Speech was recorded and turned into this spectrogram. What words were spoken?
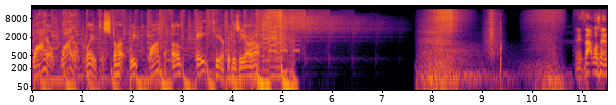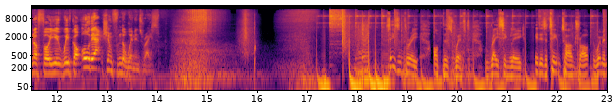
Wild, wild way to start week one of eight here for the ZRL. And if that wasn't enough for you, we've got all the action from the women's race. Season three of the Zwift Racing League. It is a team time trial. The women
